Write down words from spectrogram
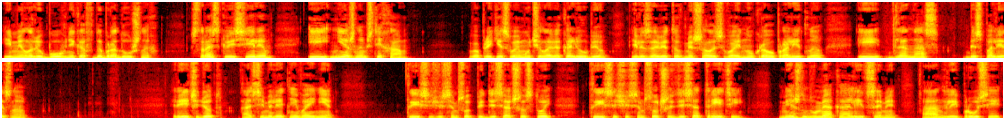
имела любовников добродушных, страсть к весельям и нежным стихам. Вопреки своему человеколюбию, Елизавета вмешалась в войну кровопролитную и для нас бесполезную. Речь идет о Семилетней войне 1756-1763 между двумя коалициями Англии и Пруссии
